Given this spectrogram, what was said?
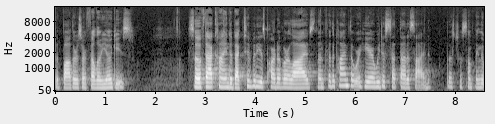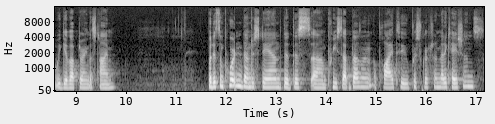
that bothers our fellow yogis. So, if that kind of activity is part of our lives, then for the time that we're here, we just set that aside. That's just something that we give up during this time. But it's important to understand that this um, precept doesn't apply to prescription medications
